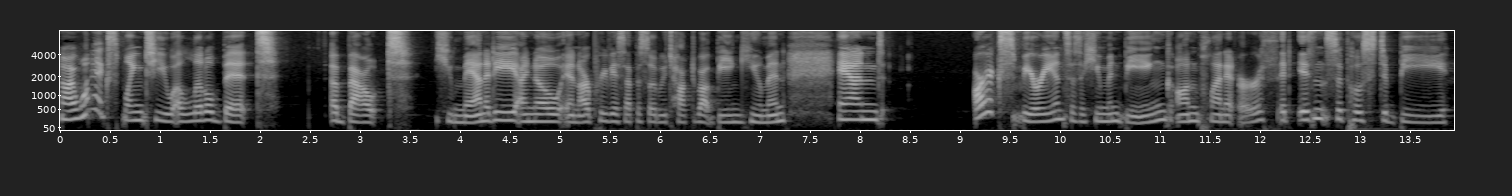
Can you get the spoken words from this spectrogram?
Now, I want to explain to you a little bit about humanity. I know in our previous episode we talked about being human, and our experience as a human being on planet Earth, it isn't supposed to be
